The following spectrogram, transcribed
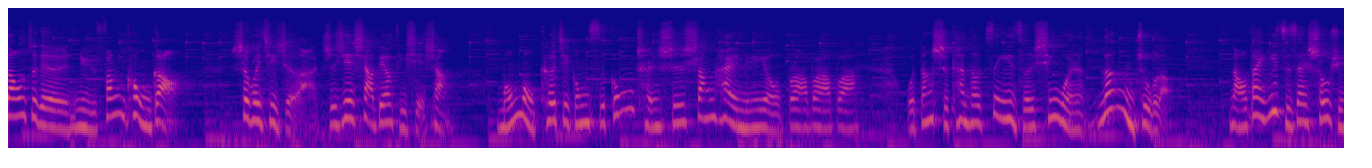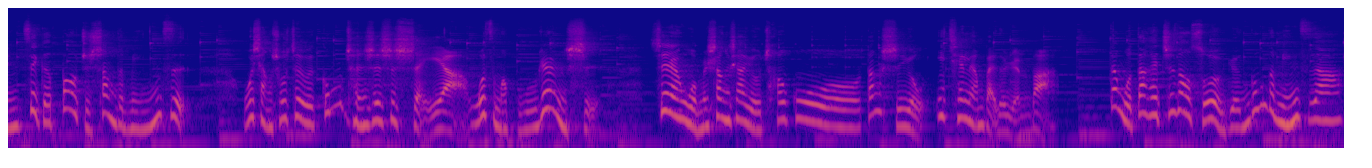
遭这个女方控告，社会记者啊直接下标题写上某某科技公司工程师伤害女友，巴拉巴拉巴拉。我当时看到这一则新闻愣住了，脑袋一直在搜寻这个报纸上的名字。我想说，这位工程师是谁呀？我怎么不认识？虽然我们上下有超过当时有一千两百个人吧，但我大概知道所有员工的名字啊。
